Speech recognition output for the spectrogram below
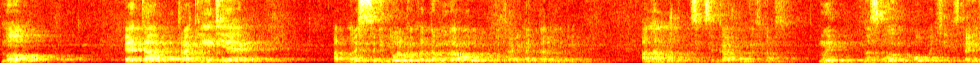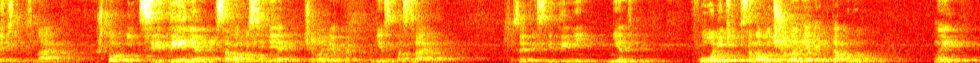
Но эта трагедия относится не только к одному народу, как мы иногда думаем. Она может относиться к каждому из нас. Мы на своем опыте исторически знаем, что и святыня сама по себе человека не спасает. За этой святыней нет воли самого человека к добру. Мы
